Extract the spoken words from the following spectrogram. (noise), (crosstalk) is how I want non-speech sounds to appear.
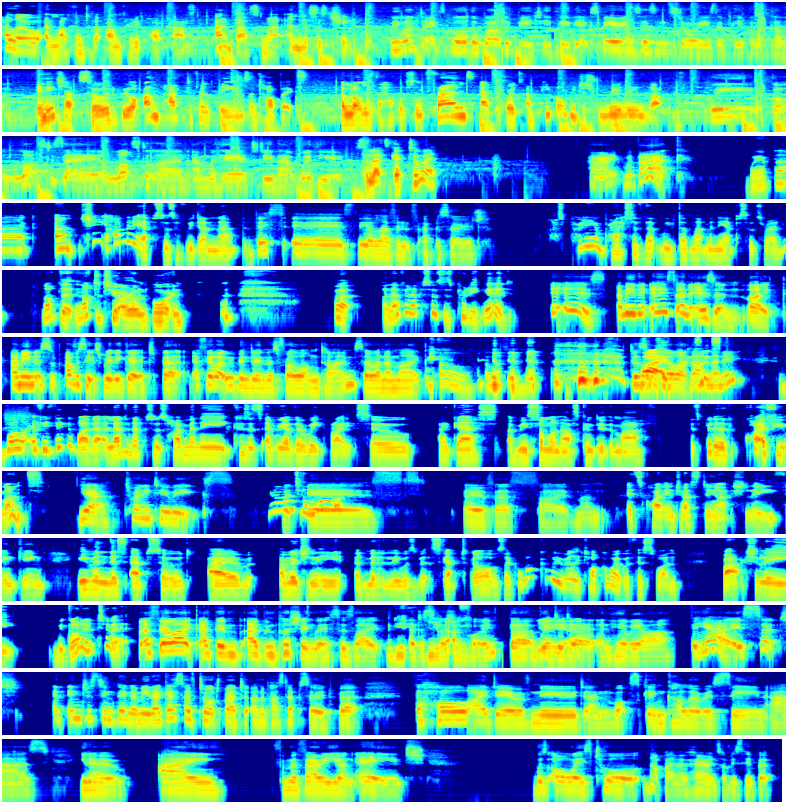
Hello and welcome to the Unpretty podcast. I'm Basma and this is Chi. We want to explore the world of beauty through the experiences and stories of people of colour. In each episode, we will unpack different themes and topics, along with the help of some friends, experts, and people we just really love. We got lots to say, lots to learn, and we're here to do that with you. So let's get to it. All right, we're back. We're back. Um, Chi, how many episodes have we done now? This is the 11th episode. It's pretty impressive that we've done that many episodes, right? Not to not to toot our own horn, (laughs) but eleven episodes is pretty good. It is. I mean, it is and it isn't. Like, I mean, it's obviously it's really good, but I feel like we've been doing this for a long time. So when I'm like, oh, 11, (laughs) (laughs) doesn't But feel like that many. Well, if you think about it, eleven episodes. How many? Because it's every other week, right? So I guess I mean someone else can do the math. It's been a, quite a few months. Yeah, 22 weeks, Yeah, which is over five months. it's quite interesting actually thinking even this episode i originally admittedly was a bit skeptical i was like what can we really talk about with this one but actually we got into it I feel like I've been I've been pushing this as like (laughs) a discussion yeah. point, but we Yeah, did yeah. it and here we are. But yeah, it's such an interesting thing. I mean, I guess I've talked about it on a past episode, but the whole idea of nude and what skin color is seen as, you know, I from a very young age was always taught, not by my parents obviously, but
